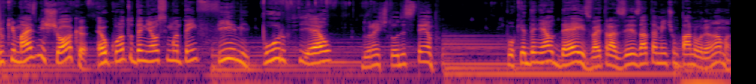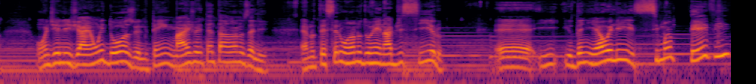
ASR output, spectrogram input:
o que mais me choca é o quanto Daniel se mantém firme, puro, fiel durante todo esse tempo. Porque Daniel 10 vai trazer exatamente um panorama onde ele já é um idoso, ele tem mais de 80 anos ali. É no terceiro ano do reinado de Ciro. É, e, e o Daniel ele se manteve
